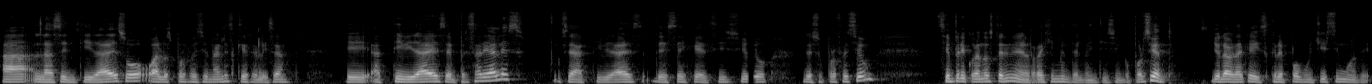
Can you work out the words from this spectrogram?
a las entidades o, a los profesionales que realizan actividades empresariales, o sea, actividades de ese ejercicio de su profesión, siempre y cuando estén en el régimen del 25%. Yo la verdad que discrepo muchísimo de,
